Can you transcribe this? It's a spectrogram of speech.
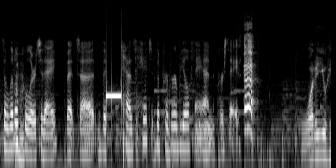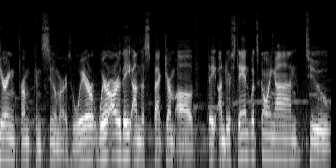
It's a little Mhm. cooler today, but uh, the has hit the proverbial fan per se. What are you hearing from consumers? Where where are they on the spectrum of they understand what's going on to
